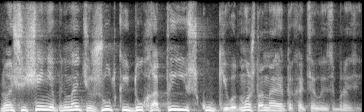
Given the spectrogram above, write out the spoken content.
Но ощущение, понимаете, жуткой духоты и скуки. Вот может она это хотела изобразить.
